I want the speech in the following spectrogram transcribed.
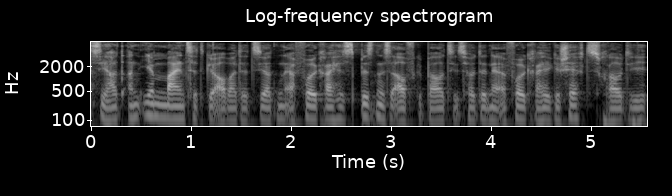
Sie hat an ihrem Mindset gearbeitet. Sie hat ein erfolgreiches Business aufgebaut. Sie ist heute eine erfolgreiche Geschäftsfrau, die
